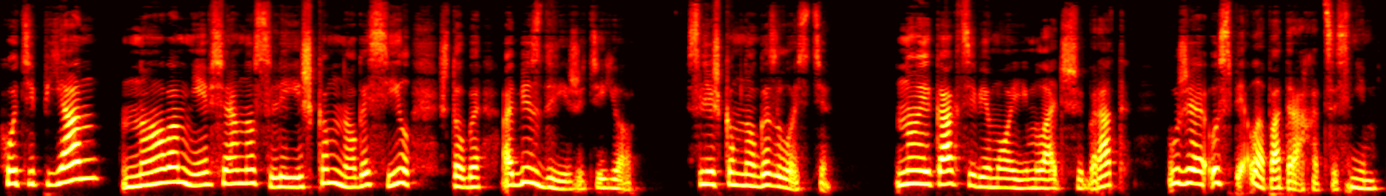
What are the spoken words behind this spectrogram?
Хоть и пьян, но во мне все равно слишком много сил, чтобы обездвижить ее. Слишком много злости. «Ну и как тебе, мой младший брат? Уже успела потрахаться с ним?»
